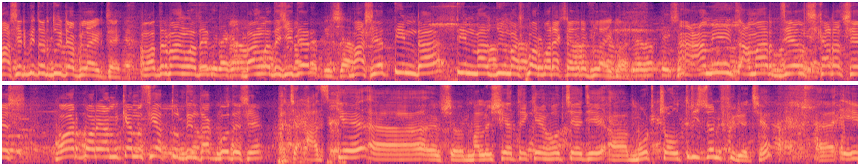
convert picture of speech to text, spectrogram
মাসের ভিতর দুইটা ফ্লাইট যায়। আমাদের বাংলাদেশ বাংলাদেশিদের মাসে তিনটা তিন মাস দুই মাস পর পর একটা করে ফ্লাইট হয়। হ্যাঁ, আমি আমার জেল খাটা শেষ হওয়ার পরে আমি কেন ছিয়াত্তর দিন থাকব দেশে? আচ্ছা আজকে মালয়েশিয়া থেকে হচ্ছে যে মোট চৌত্রিশ জন ফিরেছে। এই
